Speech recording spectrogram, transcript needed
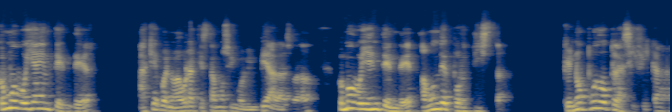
cómo voy a entender a qué, bueno, ahora que estamos en Olimpiadas, ¿verdad? ¿Cómo voy a entender a un deportista que no pudo clasificar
